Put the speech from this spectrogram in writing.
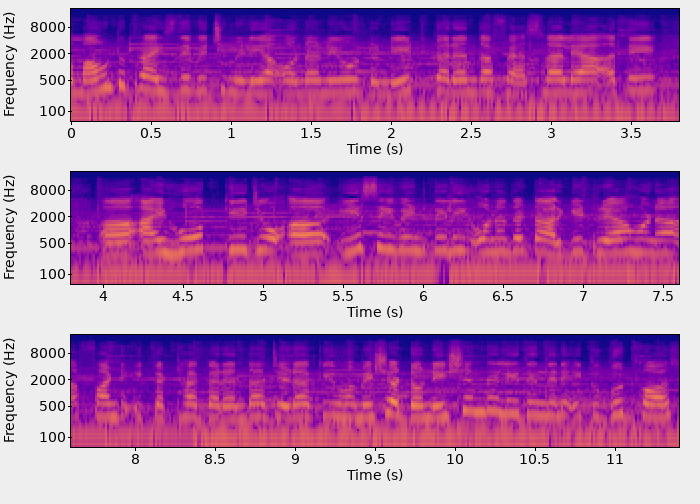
ਅਮਾਉਂਟ ਪ੍ਰਾਈਜ਼ ਦੇ ਵਿੱਚ ਮਿਲਿਆ, ਉਹਨਾਂ ਨੇ ਉਹ ਡੋਨੇਟ ਕਰਨ ਦਾ ਫੈਸਲਾ ਲਿਆ ਅਤੇ ਆਈ ਹੋਪ ਕਿ ਜੋ ਇਸ ਇਵੈਂਟ ਦੇ ਲਈ ਉਹਨਾਂ ਦਾ ਟਾਰਗੇਟ ਰਿਹਾ ਹੋਣਾ ਫੰਡ ਇਕੱਠਾ ਕਰਨ ਦਾ, ਜਿਹੜਾ ਕਿ ਉਹ ਹਮੇਸ਼ਾ ਡੋਨੇਸ਼ਨ ਦੇ ਲਈ ਦਿੰਦੇ ਨੇ, ਇੱਕ ਗੁੱਡ ਕਾਜ਼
